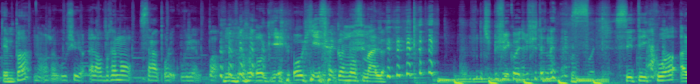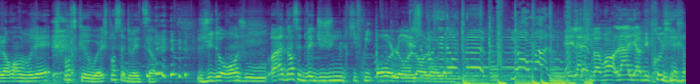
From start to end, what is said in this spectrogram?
T'aimes pas? Non, j'avoue, je suis... Alors vraiment, ça, pour le coup, j'aime pas. ok, ok, ça commence mal. tu fais quoi, du fut ananas C'était quoi? Alors en vrai, je pense que ouais, je pense que ça devait être ça. Jus d'orange ou ah non, ça devait être du jus de multifruits. Oh là là là là. le club, normal. Et là tu vas voir, là il y a mes premières.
